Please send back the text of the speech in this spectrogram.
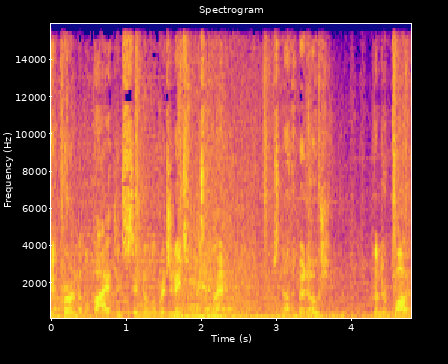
Confirmed that Leviathan's signal originates from this planet. There's nothing but ocean. Underwater?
